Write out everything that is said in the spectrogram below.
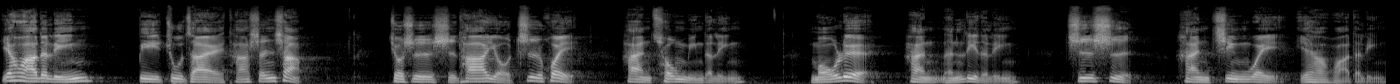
耶和华的灵必住在他身上，就是使他有智慧和聪明的灵，谋略和能力的灵，知识和敬畏耶和华的灵。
